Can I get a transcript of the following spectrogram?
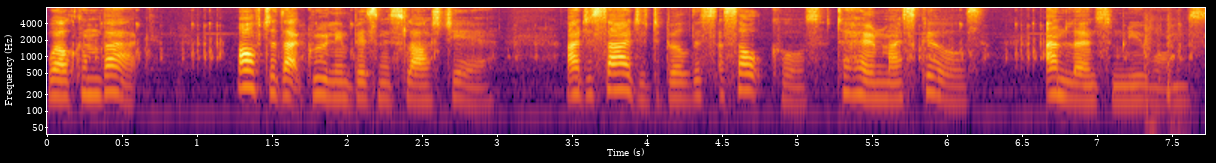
Welcome back. After that grueling business last year, I decided to build this assault course to hone my skills and learn some new ones.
